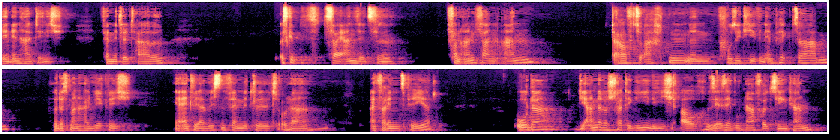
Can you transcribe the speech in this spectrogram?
den Inhalt, den ich vermittelt habe. Es gibt zwei Ansätze. Von Anfang an darauf zu achten, einen positiven Impact zu haben, so dass man halt wirklich ja entweder Wissen vermittelt oder einfach inspiriert. Oder die andere Strategie, die ich auch sehr, sehr gut nachvollziehen kann,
